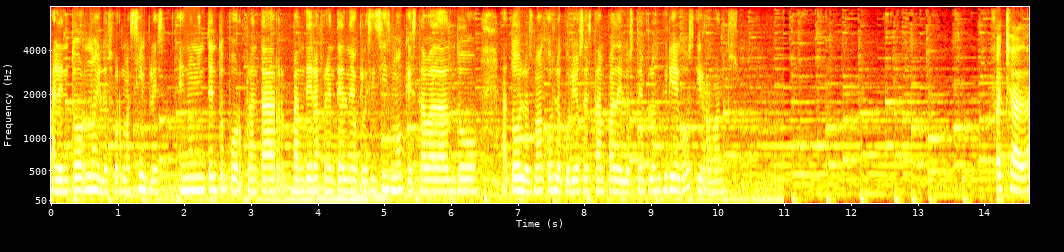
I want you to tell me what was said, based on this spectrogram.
al entorno y las formas simples, en un intento por plantar bandera frente al neoclasicismo que estaba dando a todos los bancos la curiosa estampa de los templos griegos y romanos. Fachada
